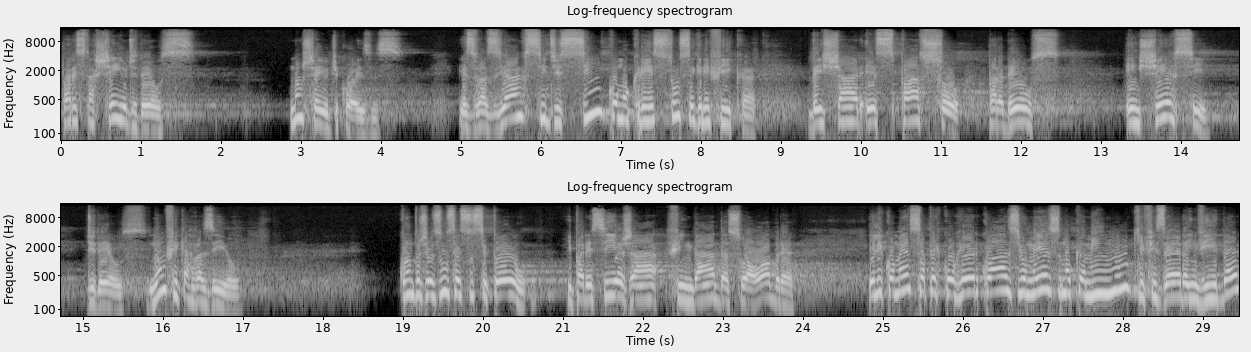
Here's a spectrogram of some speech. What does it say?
para estar cheio de Deus, não cheio de coisas. Esvaziar-se de si como Cristo significa deixar espaço para Deus, encher-se de Deus, não ficar vazio. Quando Jesus ressuscitou e parecia já findada a sua obra, ele começa a percorrer quase o mesmo caminho que fizera em vida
